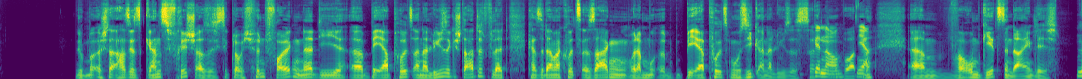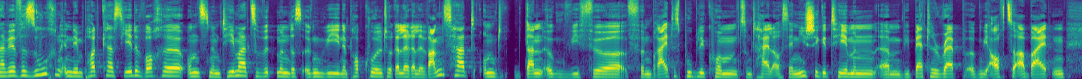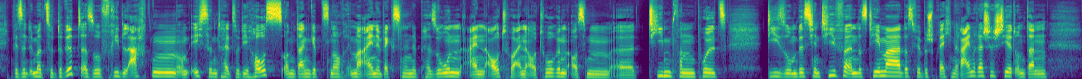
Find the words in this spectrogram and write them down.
Du hast jetzt ganz frisch, also es gibt glaube ich fünf Folgen, ne, die äh, BR Puls Analyse gestartet. Vielleicht kannst du da mal kurz äh, sagen, oder äh, BR Puls Musikanalyse ist äh, Genau, das Wort, ja. ne? Ähm, warum geht's denn da eigentlich? Na, wir versuchen in dem Podcast jede Woche uns einem Thema zu widmen, das irgendwie eine popkulturelle Relevanz hat und dann irgendwie für, für ein breites Publikum zum Teil auch sehr nischige Themen ähm, wie Battle Rap irgendwie aufzuarbeiten. Wir sind immer zu dritt, also Friedel Achten und ich sind halt so die Hosts und dann gibt's noch immer eine wechselnde Person, einen Autor, eine Autorin aus dem äh, Team von Puls, die so ein bisschen tiefer in das Thema, das wir besprechen, rein recherchiert und dann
